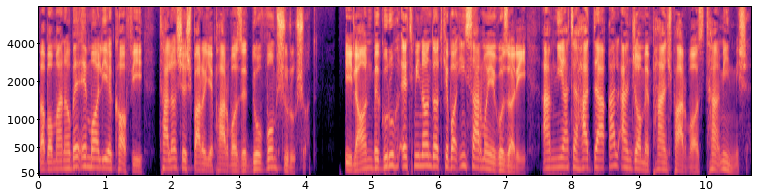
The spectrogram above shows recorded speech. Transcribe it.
و با منابع مالی کافی تلاشش برای پرواز دوم شروع شد. ایلان به گروه اطمینان داد که با این سرمایه گذاری امنیت حداقل انجام پنج پرواز تأمین میشه.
